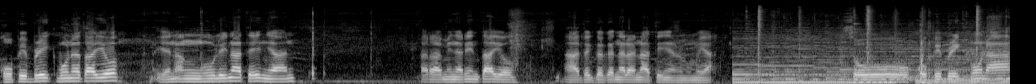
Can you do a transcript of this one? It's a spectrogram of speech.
Coffee break muna tayo. Yan ang huli natin, yan. Marami na rin tayo. Ah, dagdagan na lang natin yan mamaya. So, coffee break muna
